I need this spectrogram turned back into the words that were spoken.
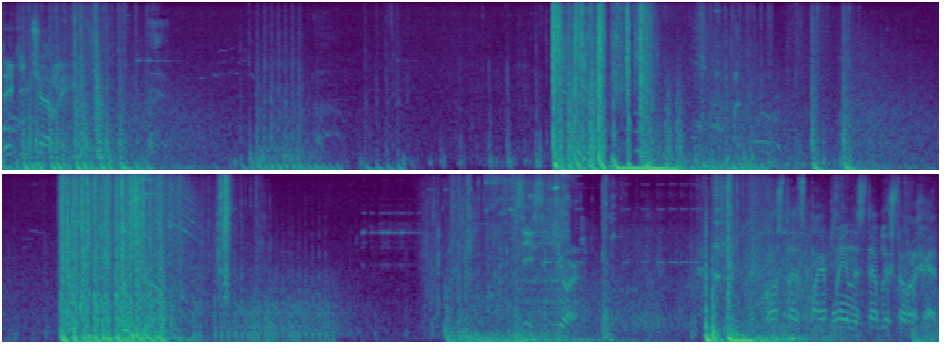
Taking Charlie. Spy plane established overhead.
